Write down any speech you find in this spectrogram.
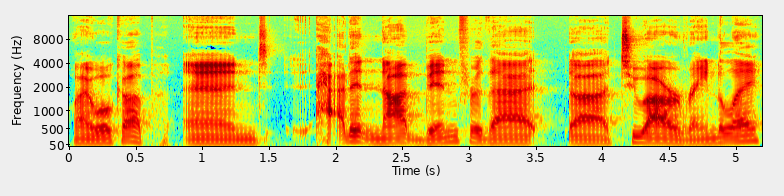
when I woke up. And had it not been for that uh, two hour rain delay,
